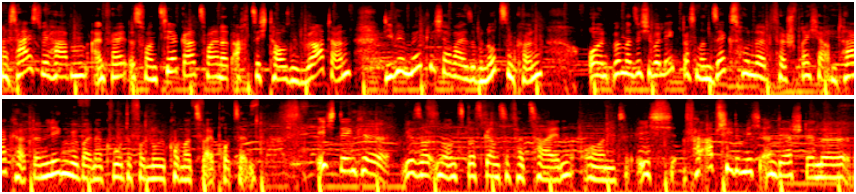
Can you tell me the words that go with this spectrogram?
Das heißt, wir haben ein Verhältnis von circa 280.000 Wörtern, die wir möglicherweise benutzen können. Und wenn man sich überlegt, dass man 600 Versprecher am Tag hat, dann liegen wir bei einer Quote von 0,2 Prozent. Ich denke, wir sollten uns das Ganze verzeihen und ich verabschiede mich an der Stelle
